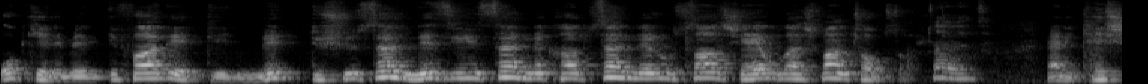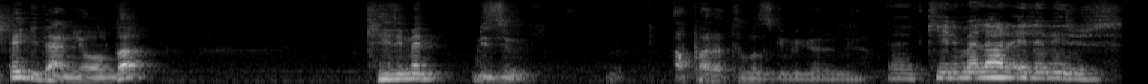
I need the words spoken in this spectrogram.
o kelimenin ifade ettiği ne düşünsel, ne zihinsel, ne kalpsel, ne ruhsal şeye ulaşman çok zor. evet. Yani keşfe giden yolda kelime bizim aparatımız gibi görünüyor. Evet, kelimeler ele verir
